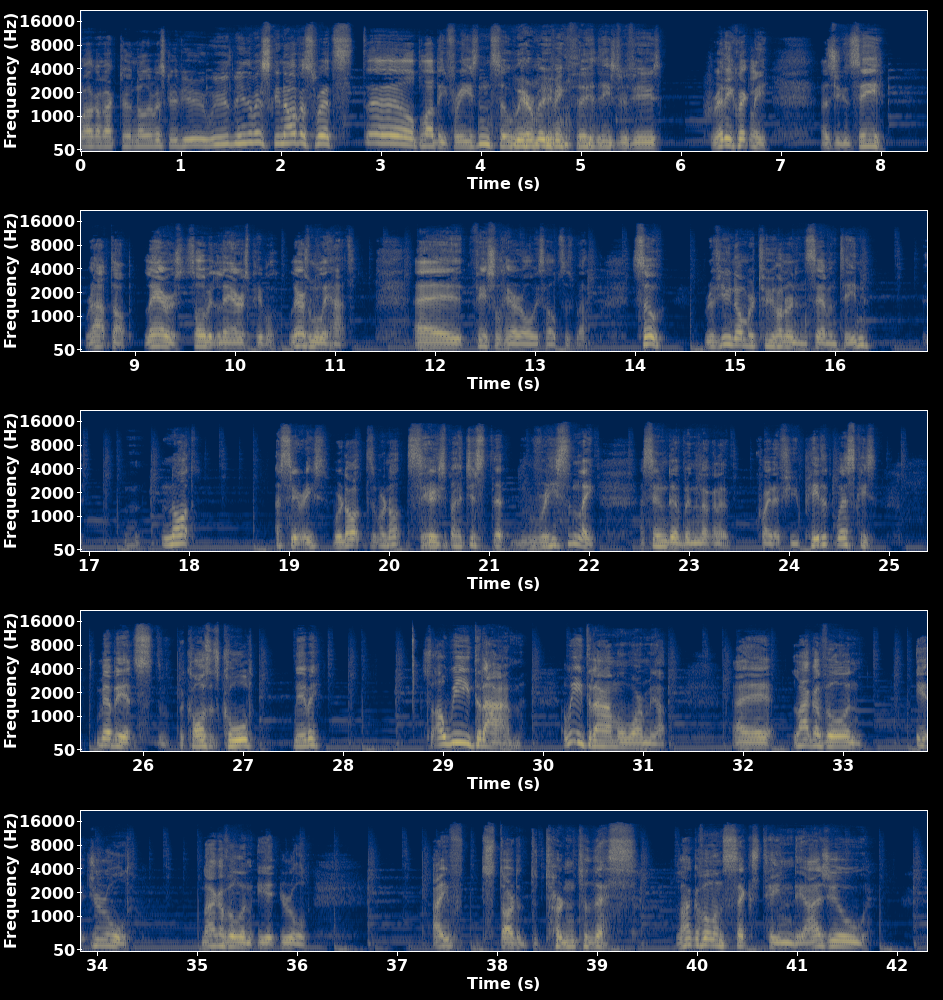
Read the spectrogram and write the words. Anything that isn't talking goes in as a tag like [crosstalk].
Welcome back to another whiskey review with me, the Whiskey Novice. It's still bloody freezing, so [laughs] we're moving through these reviews pretty quickly. As you can see, wrapped up. Layers, it's all about layers, people. Layers and woolly hats. Uh, facial hair always helps as well. So, review number 217. Not a series. We're not we're not [laughs] serious, but just that recently I seem to have been looking at quite a few peated whiskies. Maybe it's because it's cold, maybe. So a wee dram. A wee dram will warm me up. Uh, Lagavulin, eight year old. Lagavulin, eight year old. I've started to turn to this. Lagavulin 16, Diageo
